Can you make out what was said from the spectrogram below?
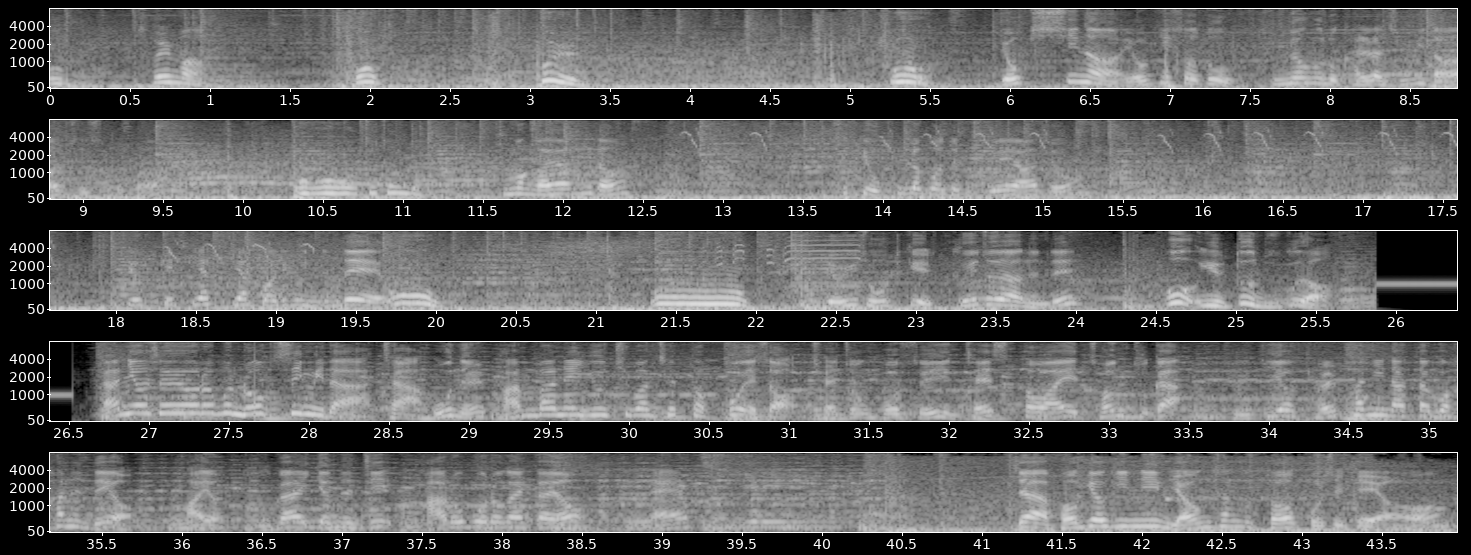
오 설마 오 헐. 오 역시나 여기서도 두 명으로 갈라집니다 제스터가 오오 쫓아온다 도망가야 합니다 새끼 오킬러버드를 구해야 하죠 귀엽게 삐약삐약 거리고 있는데 오! 오! 여기서 어떻게 구해줘야 하는데? 어? 이거 또 누구야? 안녕하세요 여러분. 록스입니다. 자 오늘 반반의 유치원 챕터 4에서 최종 보스인 제스터와의 전투가 드디어 결판이 났다고 하는데요. 과연 누가 이겼는지 바로 보러 갈까요? Let's get it 자 버격이님 영상부터 보실게요.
